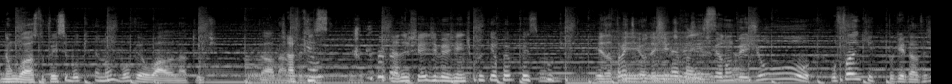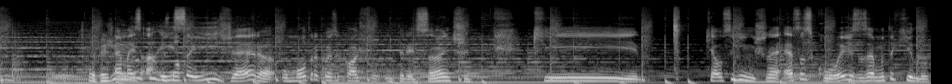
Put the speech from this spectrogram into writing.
Não gosto do Facebook, eu não vou ver o Alan na Twitch. Já fiz. Já deixei de ver gente porque foi pro Facebook. Exatamente, eu deixei de É. Eu não vejo o, o funk, porque ele tá no Facebook. Eu vejo É, mas YouTube, ah, isso aí gera uma outra coisa que eu acho interessante, que que é o seguinte, né? Essas coisas é muito aquilo.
